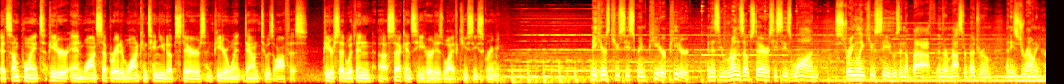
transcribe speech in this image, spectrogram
At some point, Peter and Juan separated. Juan continued upstairs, and Peter went down to his office. Peter said within uh, seconds he heard his wife, QC, screaming. And he hears QC scream, Peter, Peter. And as he runs upstairs, he sees Juan strangling QC, who's in the bath in their master bedroom, and he's drowning her.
